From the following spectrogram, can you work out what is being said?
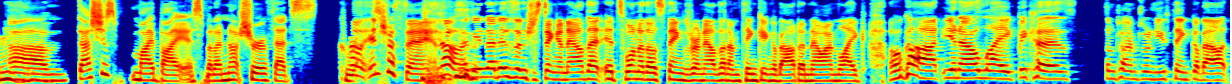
Mhm. Um, that's just my bias, but I'm not sure if that's Oh, correct. interesting. No, I mean that is interesting. And now that it's one of those things where now that I'm thinking about it, now I'm like, oh God, you know, like because sometimes when you think about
